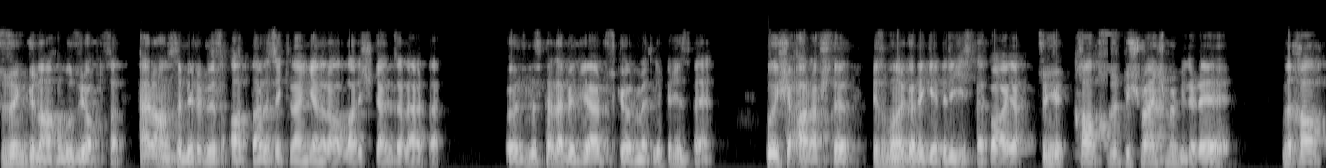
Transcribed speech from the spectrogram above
Sizin günahınız yoxdursa, hər hansı biriniz adları çəkilən generallar işgəncələrdə özünüz tələb eləyərdiniz ki, hörmətli prezident. Bu işi araşdır. Biz buna görə gedirik istifaya. Çünki xalq sizi düşmən kimi bilir. E? İndi xalq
